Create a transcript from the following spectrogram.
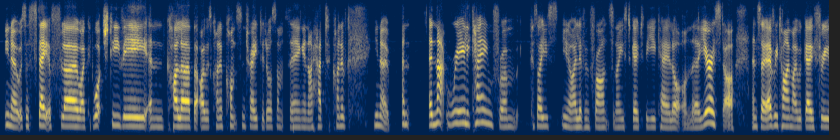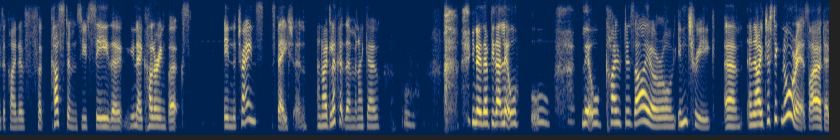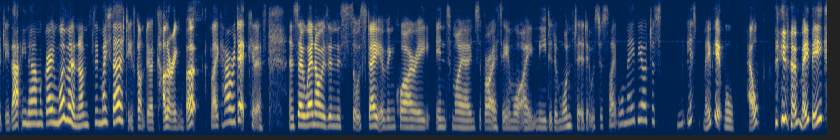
you know it was a state of flow i could watch tv and color but i was kind of concentrated or something and i had to kind of you know and and that really came from because I used, you know, I live in France and I used to go to the UK a lot on the Eurostar. And so every time I would go through the kind of for customs, you'd see the, you know, colouring books in the train station. And I'd look at them and I go, oh, you know, there'd be that little, ooh, little kind of desire or intrigue. Um, and I just ignore it. It's like, I don't do that. You know, I'm a grown woman. I'm in my 30s, can't do a colouring book. Like, how ridiculous. And so, when I was in this sort of state of inquiry into my own sobriety and what I needed and wanted, it was just like, well, maybe I'll just, maybe it will help, you know, maybe.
